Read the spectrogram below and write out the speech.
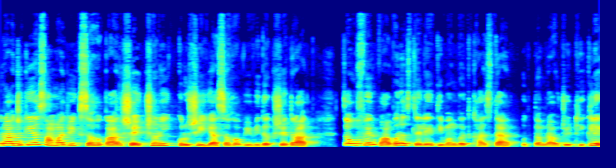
राजकीय सामाजिक सहकार शैक्षणिक कृषी यासह विविध क्षेत्रात चौफेर वावर असलेले दिवंगत खासदार उत्तमरावजी ठिकले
